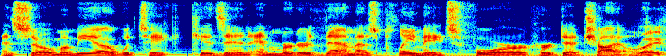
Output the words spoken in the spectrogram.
And so Mamiya would take kids in and murder them as playmates for her dead child. Right.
